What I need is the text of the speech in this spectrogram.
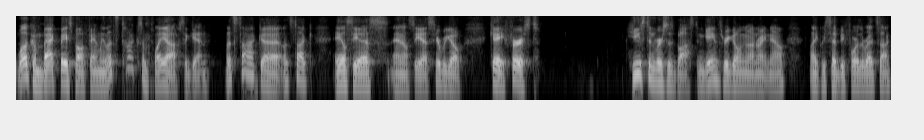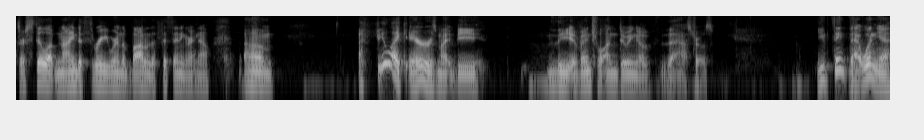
Welcome back, baseball family. Let's talk some playoffs again. Let's talk. Uh, let's talk ALCS and LCS. Here we go. Okay, first, Houston versus Boston. Game three going on right now. Like we said before, the Red Sox are still up nine to three. We're in the bottom of the fifth inning right now. Um, I feel like errors might be the eventual undoing of the Astros. You'd think that, wouldn't you?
